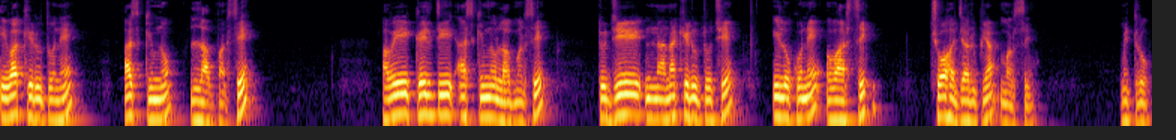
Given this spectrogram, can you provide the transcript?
એવા ખેડૂતોને આ સ્કીમનો લાભ મળશે. હવે કઈ રીતે આ સ્કીમનો લાભ મળશે? તો જે નાના ખેડૂતો છે, એ લોકોને વાર્ષિક છ હજાર રૂપિયા મળશે. મિત્રો,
